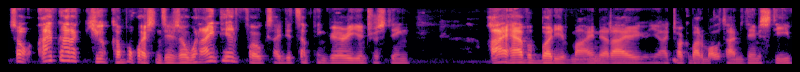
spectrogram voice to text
so I've got a couple questions here. So, what I did, folks, I did something very interesting. I have a buddy of mine that I I talk about him all the time. His name is Steve,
